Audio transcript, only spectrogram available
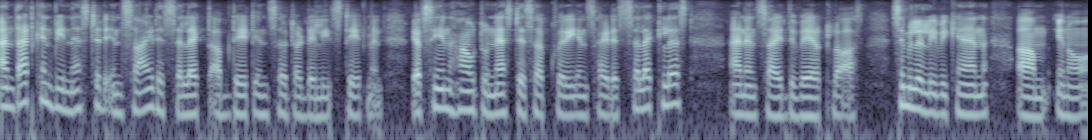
and that can be nested inside a select, update, insert or delete statement. We have seen how to nest a subquery inside a select list and inside the where clause. Similarly we can um, you know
